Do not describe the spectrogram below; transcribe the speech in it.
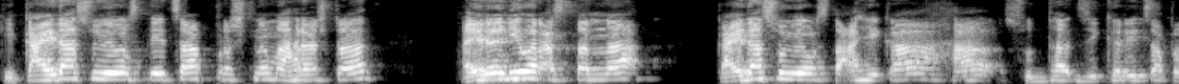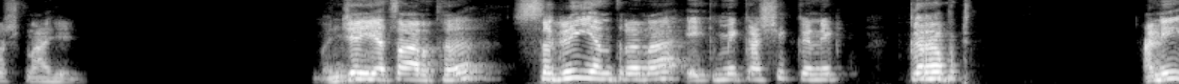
की कायदा सुव्यवस्थेचा प्रश्न महाराष्ट्रात ऐरणीवर असताना कायदा सुव्यवस्था आहे का? हा सुद्धा जिकरीचा प्रश्न आहे. म्हणजे याचा अर्थ सगळी यंत्रणा एकमेकाशी कनेक्ट करप्ट आणि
